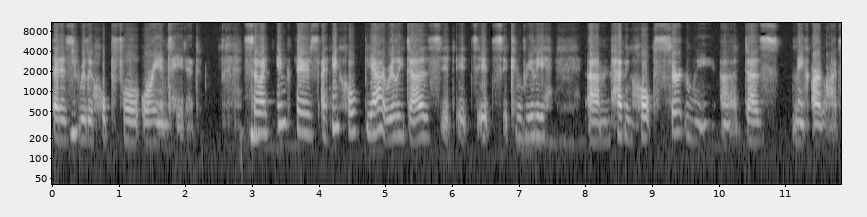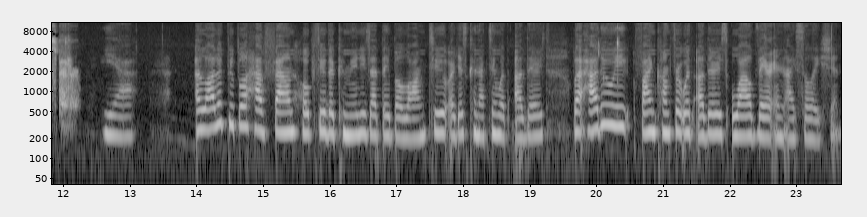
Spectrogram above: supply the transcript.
that is mm-hmm. really hopeful orientated. So mm-hmm. I think there's, I think hope, yeah, it really does. It, it, it's, it can really, um, having hope certainly uh, does make our lives better. Yeah. A lot of people have found hope through the communities that they belong to or just connecting with others. But how do we find comfort with others while they're in isolation?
